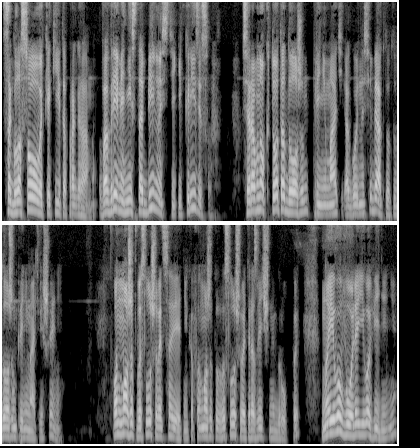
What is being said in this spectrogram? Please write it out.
согласовывать какие-то программы. Во время нестабильности и кризисов все равно кто-то должен принимать огонь на себя, кто-то должен принимать решения. Он может выслушивать советников, он может выслушивать различные группы, но его воля, его видение,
